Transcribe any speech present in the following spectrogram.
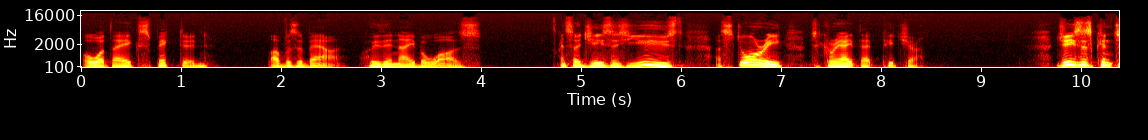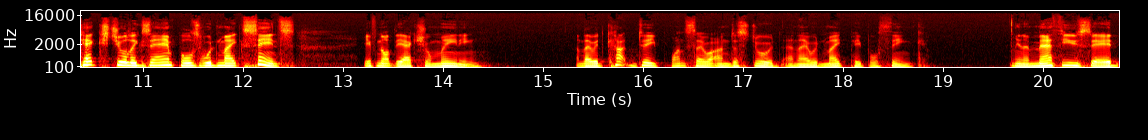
or what they expected love was about, who their neighbor was. And so Jesus used a story to create that picture. Jesus' contextual examples would make sense, if not the actual meaning. And they would cut deep once they were understood and they would make people think. You know, Matthew said,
